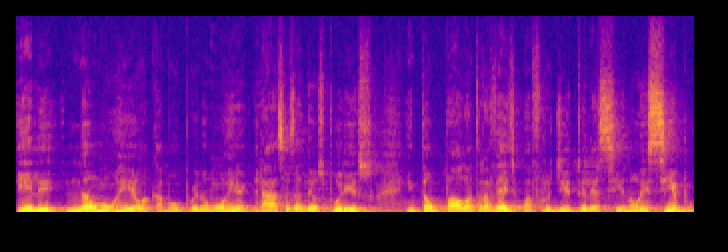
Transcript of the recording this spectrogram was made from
ele não morreu, acabou por não morrer. Graças a Deus por isso. Então, Paulo, através de Epafrodito, ele assina o recibo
